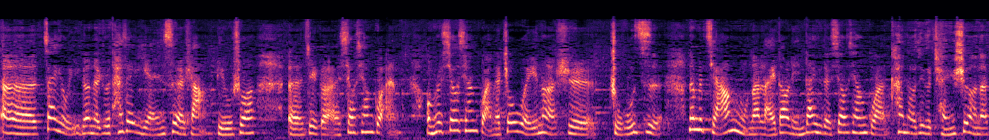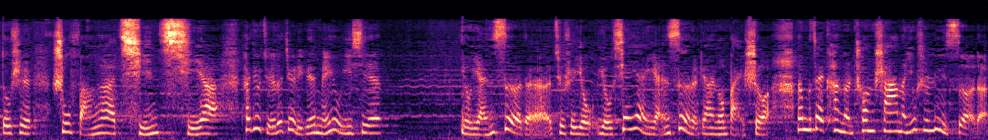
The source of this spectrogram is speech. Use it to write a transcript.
呃，再有一个呢，就是它在颜色上，比如说，呃，这个潇湘馆，我们说潇湘馆的周围呢是竹子，那么贾母呢来到林黛玉的潇湘馆，看到这个陈设呢都是书房啊、琴棋啊，他就觉得这里边没有一些。有颜色的，就是有有鲜艳颜色的这样一种摆设。那么再看看窗纱呢，又是绿色的。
